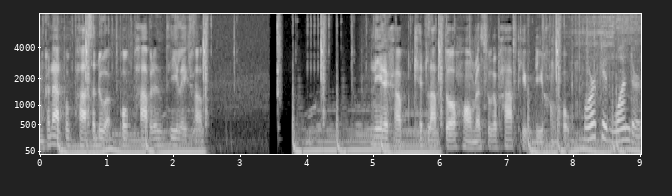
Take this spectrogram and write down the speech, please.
มขนาดพกพาสะดวกพกพาไปได้ทุกที่เลยครับ นะครับ เคล็ดลับตัวหอมและสุขภาพผิวดีของผม Orchid Wonder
